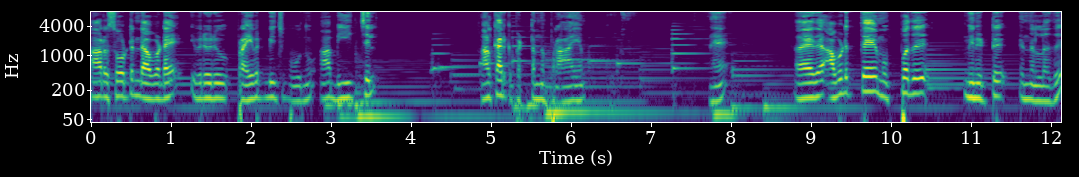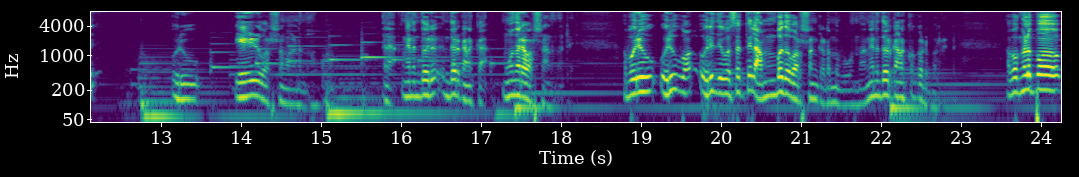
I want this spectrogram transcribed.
ആ റിസോർട്ടിന്റെ അവിടെ ഇവരൊരു പ്രൈവറ്റ് ബീച്ച് പോകുന്നു. ആ ബീച്ചിൽ ആൾക്കാർക്ക് പെട്ടെന്ന് പ്രായം കൂടുന്നു. ഏ? അതായത് അവിടുത്തെ മുപ്പത് മിനിറ്റ് എന്നുള്ളത് ഒരു ഏഴ് വർഷമാണെന്നോ. അല്ല അങ്ങനെ എന്തോ ഒരു എന്തോ ഒരു കണക്കാണ് മൂന്നര വർഷമാണെന്നോട്ടെ അപ്പോൾ ഒരു ഒരു ഒരു ദിവസത്തിൽ അമ്പത് വർഷം കടന്നു പോകുന്നു. അങ്ങനെ എന്തോ ഒരു കണക്കൊക്കെ പറയുന്നുണ്ട്. അപ്പോൾ നിങ്ങളിപ്പോൾ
